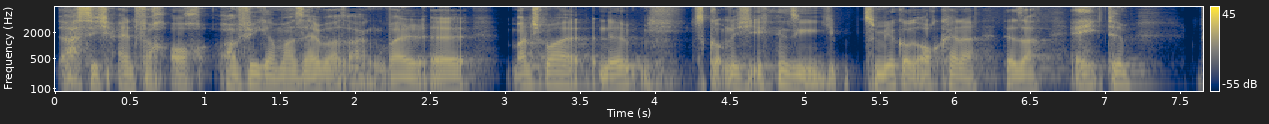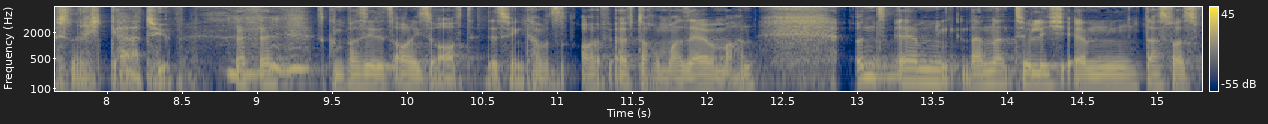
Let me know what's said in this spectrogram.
dass ich einfach auch häufiger mal selber sagen, weil äh, manchmal, ne, es kommt nicht, zu mir kommt auch keiner, der sagt, hey Tim, du bist ein richtig geiler Typ. das passiert jetzt auch nicht so oft, deswegen kann man es öfter auch mal selber machen. Und ähm, dann natürlich ähm, das, was,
